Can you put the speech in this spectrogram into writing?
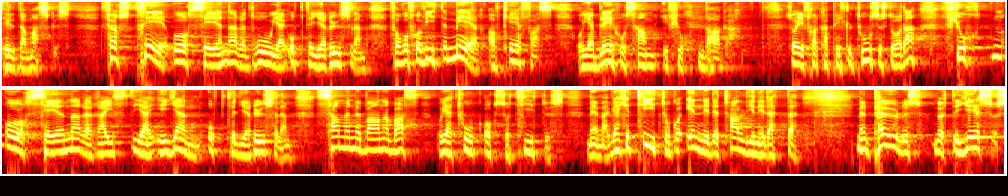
til Damaskus. Først tre år senere dro jeg opp til Jerusalem for å få vite mer av Kefas, og jeg ble hos ham i 14 dager. Så Fra kapittel 2 så står det 14 år senere reiste jeg igjen opp til Jerusalem sammen med Barnabas, og jeg tok også Titus med meg. Vi har ikke tid til å gå inn i detaljene i dette, men Paulus møtte Jesus,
